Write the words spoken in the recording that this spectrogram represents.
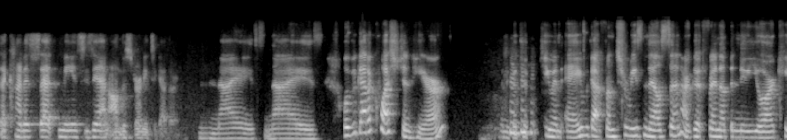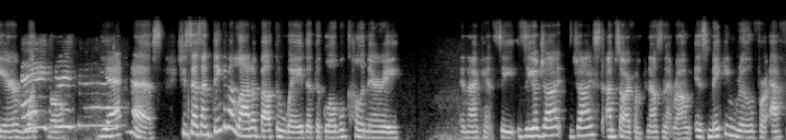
that kind of set me and suzanne on this journey together nice nice well we've got a question here I'm going to go to Q&A. We got from Therese Nelson, our good friend up in New York here. Hey, Teresa. Yes. She says, I'm thinking a lot about the way that the global culinary, and I can't see, zeitgeist, I'm sorry if I'm pronouncing that wrong, is making room for Af-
